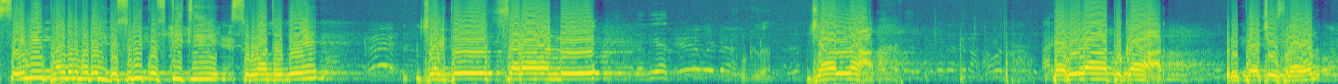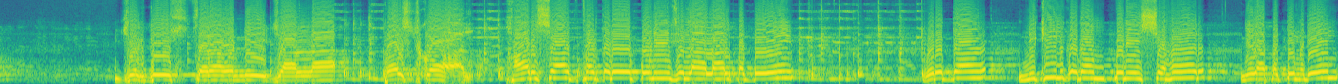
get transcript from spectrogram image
सेमी फायनल मधील दुसरी कुस्तीची सुरुवात होते. जगदीश सरावंडी. जालना. पहिला पुकार. रुपयाचे श्रावण. जगदीश चरावंडी जालना. फर्स्ट कॉल हर्षद फडतरे पुणे जिल्हा लालपट्टी. विरुद्ध निखिल कदम पुणे शहर निळापट्टीमधील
